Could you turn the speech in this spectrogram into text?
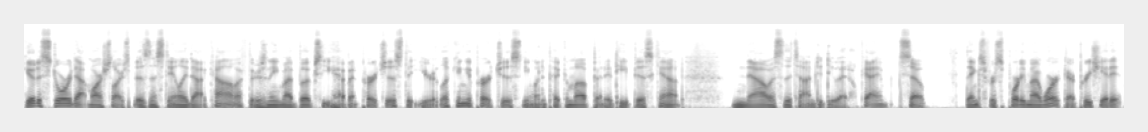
go to store.martialartsbusinessdaily.com. If there's any of my books you haven't purchased that you're looking to purchase and you want to pick them up at a deep discount, now is the time to do it. Okay, so thanks for supporting my work. I appreciate it.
